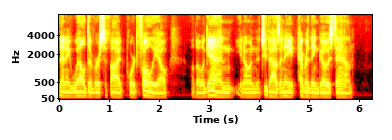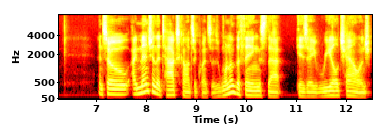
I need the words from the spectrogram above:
than a well diversified portfolio. Although, again, you know, in 2008, everything goes down. And so I mentioned the tax consequences. One of the things that is a real challenge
